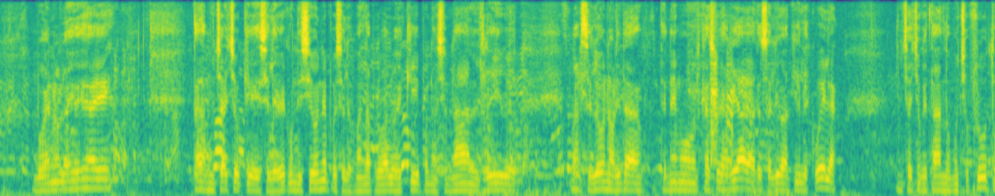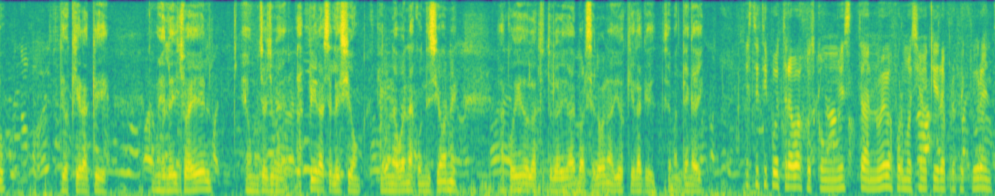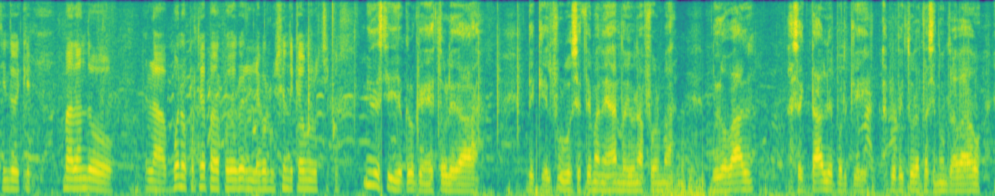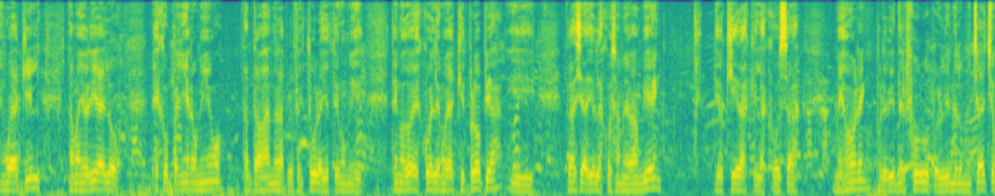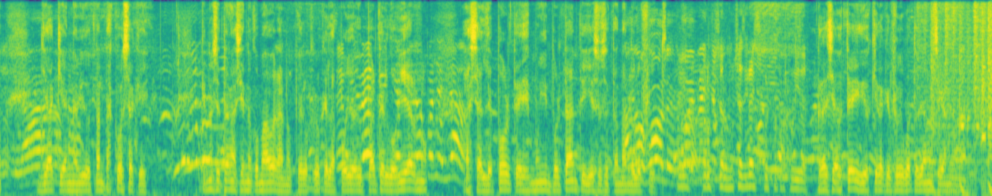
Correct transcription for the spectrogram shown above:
Bueno, la idea es, cada muchacho que se le ve condiciones, pues se los manda a probar los equipos, Nacional, River, Barcelona, ahorita tenemos el caso de Arriaga, que salió aquí de la escuela, muchacho que está dando mucho fruto, Dios quiera que, como yo le he dicho a él, es un muchacho que aspira a selección, tiene unas buenas condiciones, ha cogido la titularidad de Barcelona, Dios quiera que se mantenga ahí. Este tipo de trabajos con esta nueva formación aquí de la prefectura entiendo de que va dando la buena oportunidad para poder ver la evolución de cada uno de los chicos. Mire, sí, yo creo que esto le da de que el fútbol se esté manejando de una forma global, aceptable, porque la prefectura está haciendo un trabajo en Guayaquil. La mayoría de los compañeros míos están trabajando en la prefectura. Yo tengo, mi, tengo dos escuelas en Guayaquil propias y gracias a Dios las cosas me van bien. Dios quiera que las cosas mejoren por el bien del fútbol, por el bien de los muchachos, ya que han habido tantas cosas que, que no se están haciendo como ahora, ¿no? pero creo que el apoyo de parte del gobierno hacia el deporte es muy importante y eso se están dando los frutos. Eh, profesor, muchas gracias por tu oportunidad. Gracias a usted y Dios quiera que el fútbol ecuatoriano siga mejorando.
